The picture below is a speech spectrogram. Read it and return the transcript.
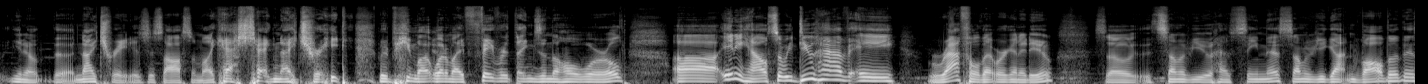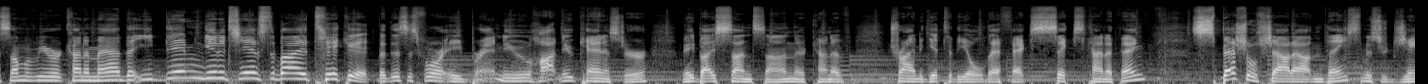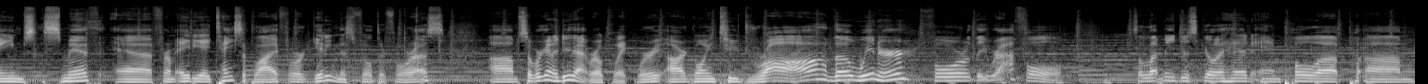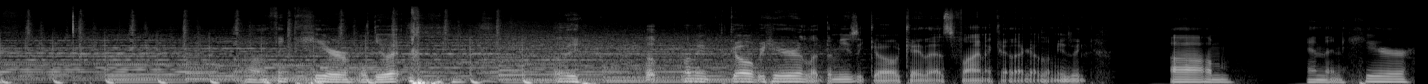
you know, the nitrate is just awesome. Like hashtag nitrate would be my, one of my favorite things in the whole world. Uh, anyhow, so we do have a raffle that we're going to do. So some of you have seen this. Some of you got involved with this. Some of you are kind of mad that you didn't get a chance to buy a ticket. But this is for a brand new, hot new canister made by Sun Sun. They're kind of trying to get to the old FX6 kind of thing. Special shout out and thanks to Mr. James Smith uh, from 88 Tank Supply for getting this filter for us. Um, so we're going to do that real quick. We are going to draw the winner for the raffle. So let me just go ahead and pull up. Um, uh, I think here we'll do it. let, me, oh, let me go over here and let the music go. Okay, that's fine. Okay, there goes the music. Um, and then here.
